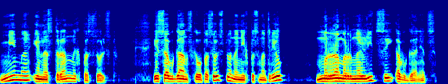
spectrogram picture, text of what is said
мимо иностранных посольств. Из афганского посольства на них посмотрел мраморнолицый афганец.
